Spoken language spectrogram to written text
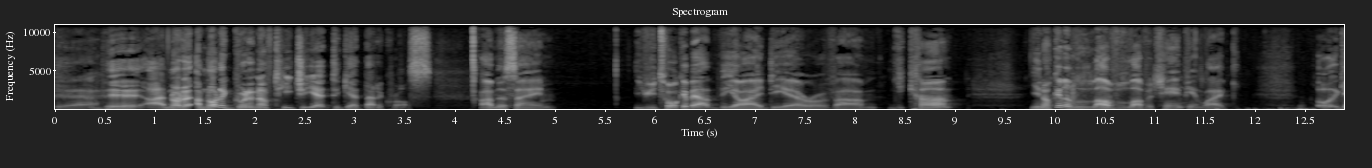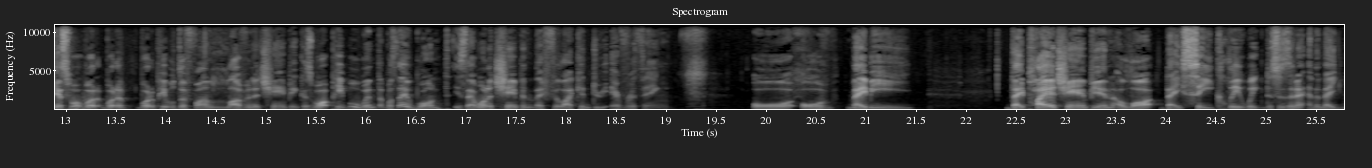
Yeah. the I'm not a, I'm not a good enough teacher yet to get that across. I'm the same. You talk about the idea of um, you can't, you're not going to love love a champion. Like, or guess what? What what do, what do people define love in a champion? Because what people when what they want is they want a champion that they feel like can do everything, or or maybe they play a champion a lot. They see clear weaknesses in it, and then they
